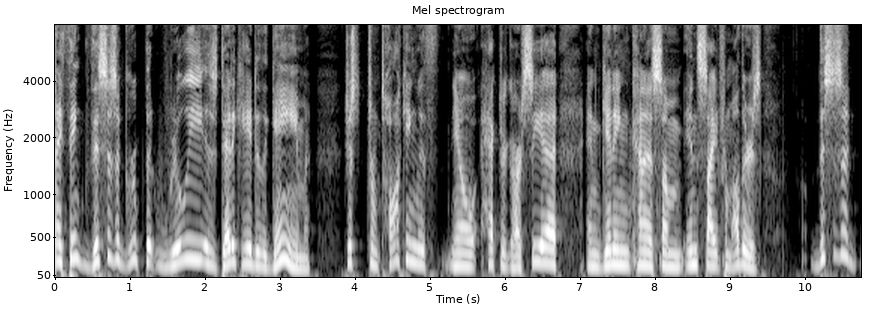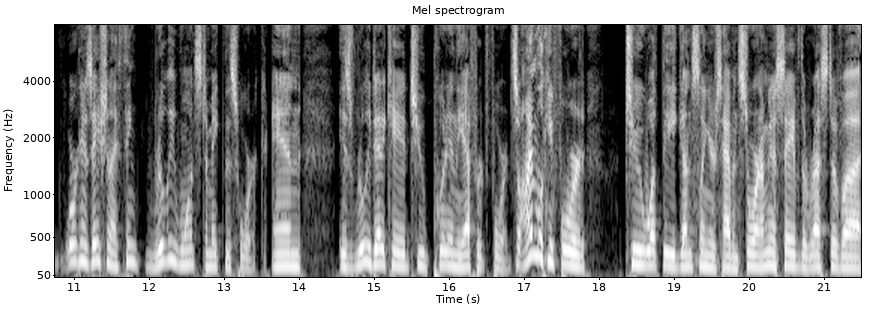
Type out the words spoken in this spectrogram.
I think this is a group that really is dedicated to the game. Just from talking with, you know, Hector Garcia and getting kind of some insight from others, this is an organization I think really wants to make this work and is really dedicated to put in the effort for it. So I'm looking forward to what the gunslingers have in store. And I'm going to save the rest of uh,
